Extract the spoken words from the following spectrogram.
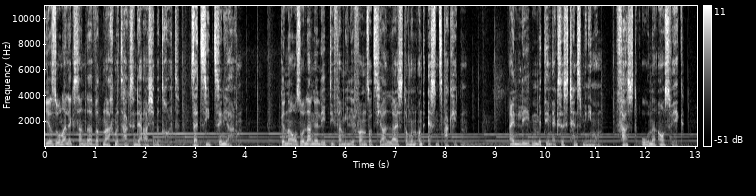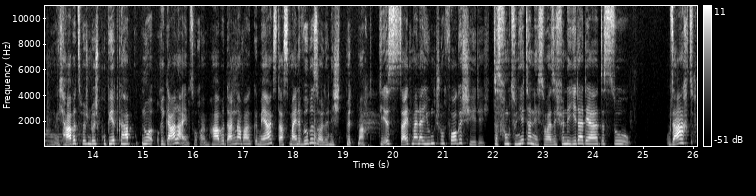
Ihr Sohn Alexander wird nachmittags in der Arche betreut. Seit 17 Jahren. Genauso lange lebt die Familie von Sozialleistungen und Essenspaketen. Ein Leben mit dem Existenzminimum. Fast ohne Ausweg. Ich habe zwischendurch probiert gehabt, nur Regale einzuräumen, habe dann aber gemerkt, dass meine Wirbelsäule nicht mitmacht. Die ist seit meiner Jugend schon vorgeschädigt. Das funktioniert dann nicht so. Also ich finde, jeder, der das so sagt,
